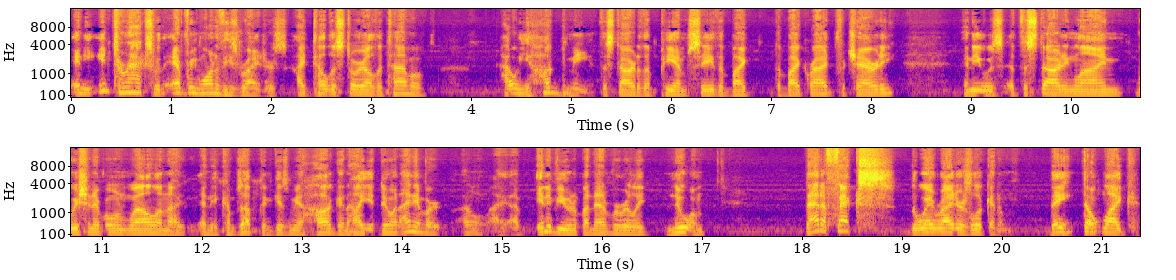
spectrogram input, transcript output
and he interacts with every one of these writers. I tell the story all the time of how he hugged me at the start of the PMC, the bike, the bike ride for charity and he was at the starting line wishing everyone well and I and he comes up and gives me a hug and how you doing I never I don't I, have interviewed him but I never really knew him that affects the way writers look at him they don't like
